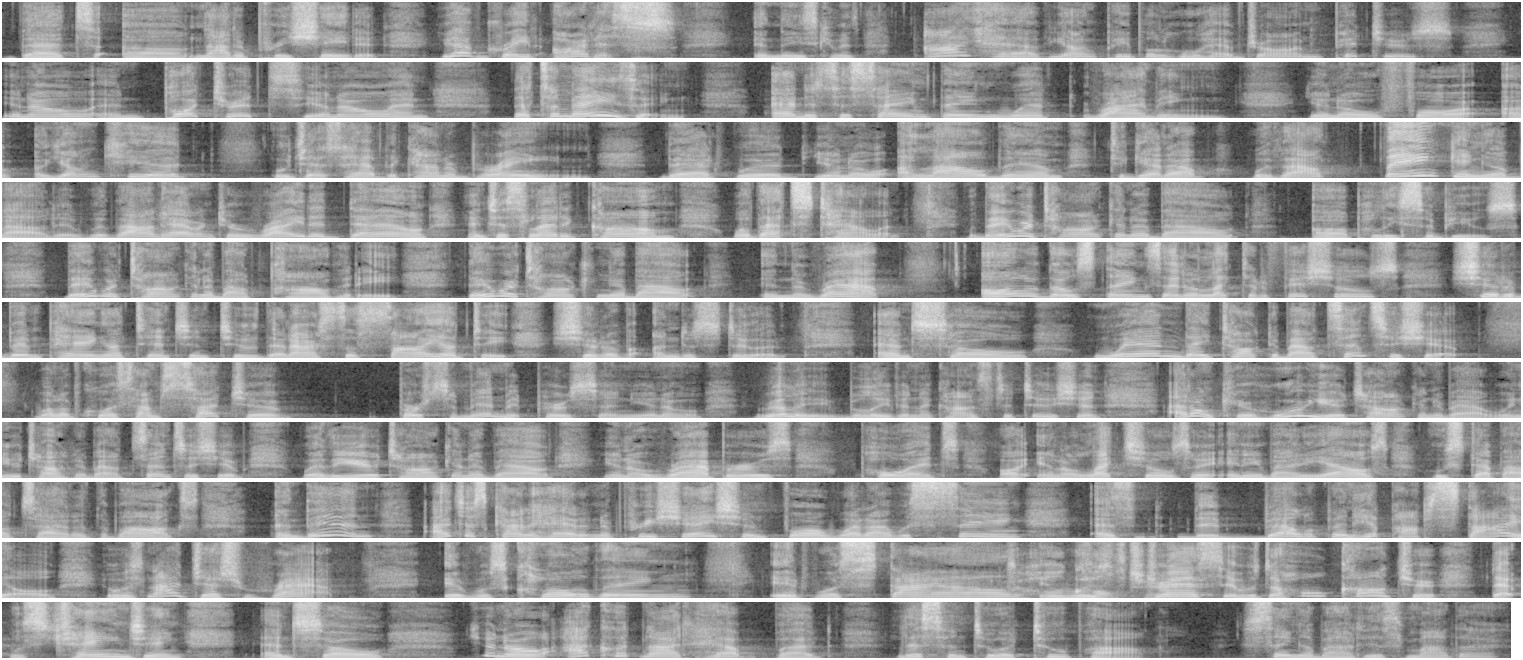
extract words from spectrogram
that's uh, not appreciated. You have great artists in these communities. I have young people who have drawn pictures, you know, and portraits, you know, and that's amazing. And it's the same thing with rhyming. You know, for a, a young kid who just have the kind of brain that would, you know, allow them to get up without thinking about it, without having to write it down and just let it come. Well, that's talent. They were talking about uh, police abuse. They were talking about poverty. They were talking about, in the rap, all of those things that elected officials should have been paying attention to, that our society should have understood. And so when they talked about censorship, well, of course, I'm such a First Amendment person, you know, really believe in the Constitution. I don't care who you're talking about. When you're talking about censorship, whether you're talking about, you know, rappers poets or intellectuals or anybody else who step outside of the box. And then I just kind of had an appreciation for what I was seeing as developing hip hop style. It was not just rap. It was clothing, it was style, it was culture. dress, it was the whole culture that was changing. And so, you know, I could not help but listen to a Tupac sing about his mother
